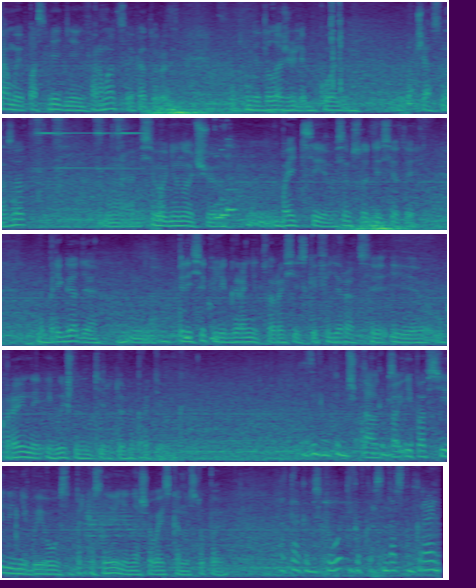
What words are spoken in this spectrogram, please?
самая последняя информация, которую мне доложили буквально час назад. Э, Сегодня ночью бойцы 810-й бригады м, пересекли границу Российской Федерации и Украины и вышли на территорию противника. Владимир Владимирович, А атака, по- без... и по всей линии боевого соприкосновения наши войска наступают. атака беспилотников в Краснодарском крае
